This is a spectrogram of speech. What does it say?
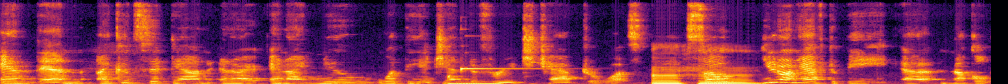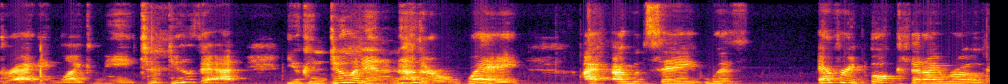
And then I could sit down and I and I knew what the agenda for each chapter was. Mm-hmm. So you don't have to be uh, knuckle dragging like me to do that. You can do it in another way. I, I would say with every book that I wrote,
